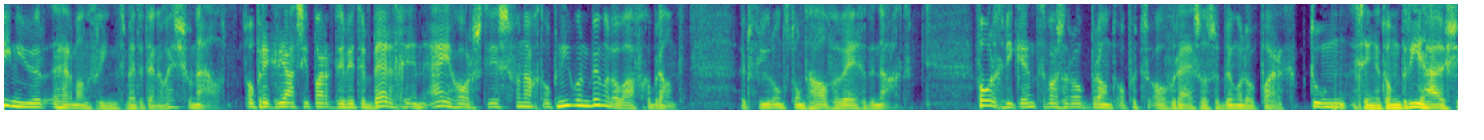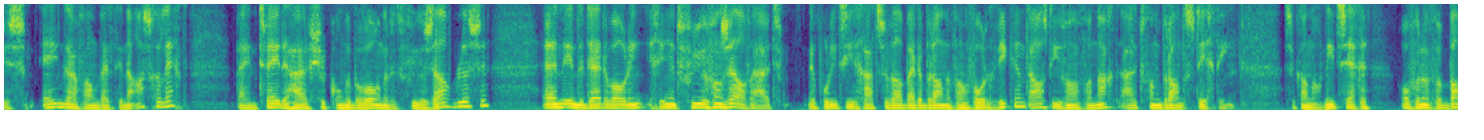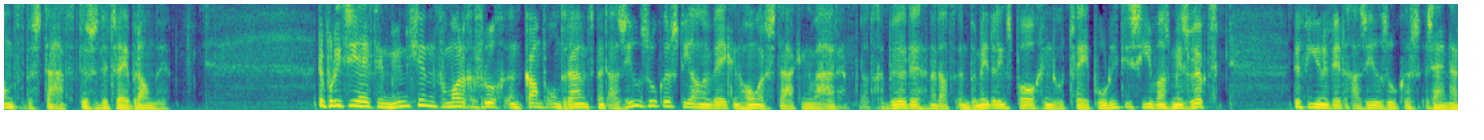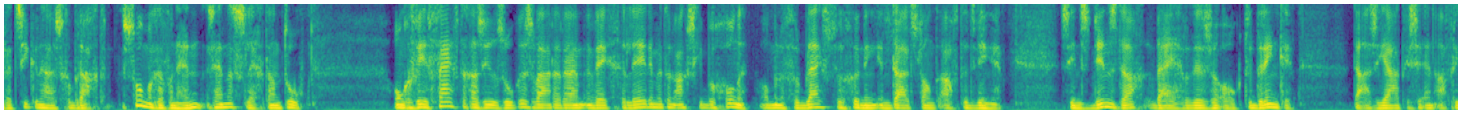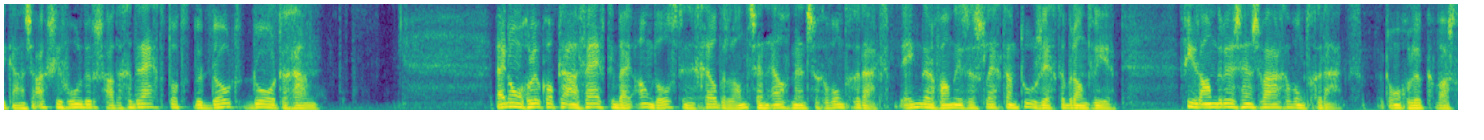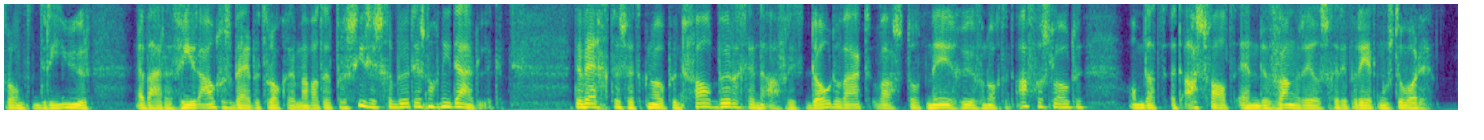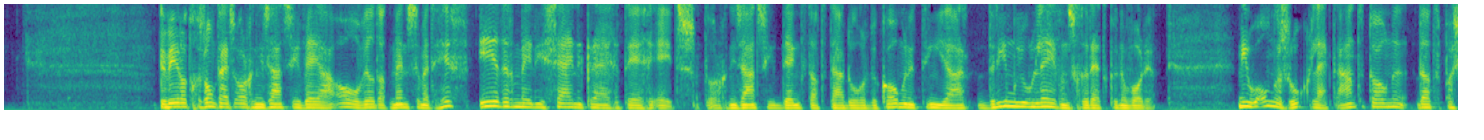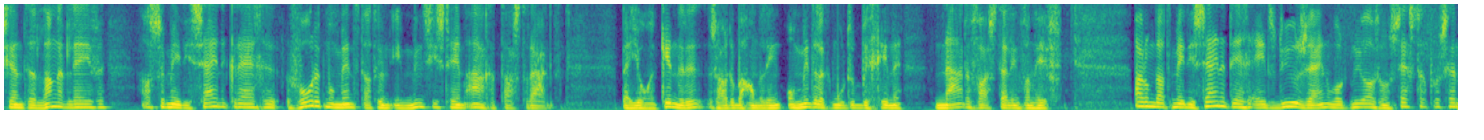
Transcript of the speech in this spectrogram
10 uur, Herman Vriend met het NOS-journaal. Op recreatiepark De Witte Bergen in Eijhorst is vannacht opnieuw een bungalow afgebrand. Het vuur ontstond halverwege de nacht. Vorig weekend was er ook brand op het Overijsselse bungalowpark. Toen ging het om drie huisjes. Eén daarvan werd in de as gelegd. Bij een tweede huisje kon de bewoner het vuur zelf blussen. En in de derde woning ging het vuur vanzelf uit. De politie gaat zowel bij de branden van vorig weekend als die van vannacht uit van brandstichting. Ze kan nog niet zeggen of er een verband bestaat tussen de twee branden. De politie heeft in München vanmorgen vroeg een kamp ontruimd met asielzoekers die al een week in hongerstaking waren. Dat gebeurde nadat een bemiddelingspoging door twee politici was mislukt. De 44 asielzoekers zijn naar het ziekenhuis gebracht. Sommige van hen zijn er slecht aan toe. Ongeveer 50 asielzoekers waren ruim een week geleden met een actie begonnen... om een verblijfsvergunning in Duitsland af te dwingen. Sinds dinsdag weigerden ze ook te drinken. De Aziatische en Afrikaanse actievoerders hadden gedreigd tot de dood door te gaan. Bij een ongeluk op de A15 bij Andelst in Gelderland zijn elf mensen gewond geraakt. Eén daarvan is er slecht aan toe, zegt de brandweer. Vier anderen zijn zwaar gewond geraakt. Het ongeluk was rond drie uur. Er waren vier auto's bij betrokken, maar wat er precies is gebeurd is nog niet duidelijk. De weg tussen het knooppunt Valburg en de afrit Dodewaard was tot 9 uur vanochtend afgesloten... omdat het asfalt en de vangrails gerepareerd moesten worden. De Wereldgezondheidsorganisatie WHO wil dat mensen met HIV eerder medicijnen krijgen tegen aids. De organisatie denkt dat daardoor de komende 10 jaar 3 miljoen levens gered kunnen worden. Nieuw onderzoek lijkt aan te tonen dat patiënten langer leven als ze medicijnen krijgen voor het moment dat hun immuunsysteem aangetast raakt. Bij jonge kinderen zou de behandeling onmiddellijk moeten beginnen na de vaststelling van HIV. Maar omdat medicijnen tegen aids duur zijn... wordt nu al zo'n 60%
